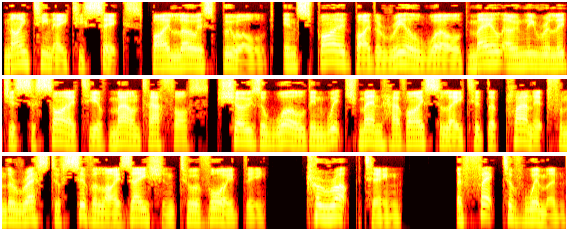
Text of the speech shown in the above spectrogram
1986 by Lois Bujold, inspired by the real-world male-only religious society of Mount Athos, shows a world in which men have isolated the planet from the rest of civilization to avoid the corrupting effect of women.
